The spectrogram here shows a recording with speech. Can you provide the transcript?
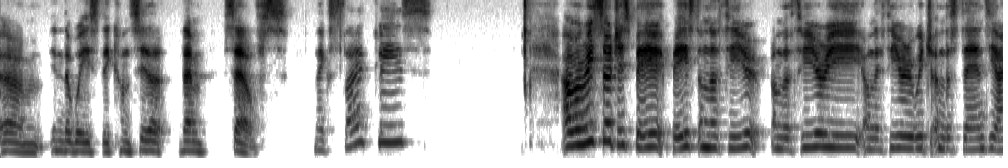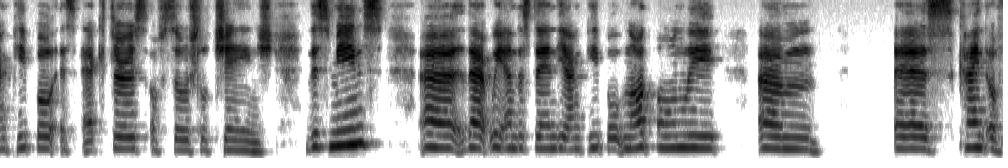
um, in the ways they consider themselves. Next slide, please. Our research is ba based on the, theory, on the theory on the theory which understands young people as actors of social change. This means uh, that we understand young people not only um, as kind of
